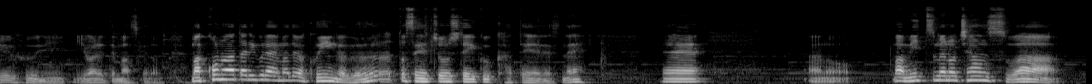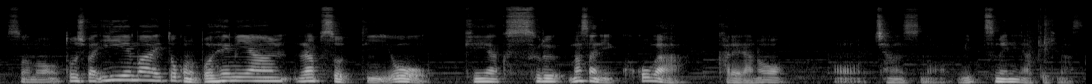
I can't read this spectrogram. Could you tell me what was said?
いうふうに言われてますけど、まあ、この辺りぐらいまではクイーンがぐっと成長していく過程ですね。であのまあ3つ目のチャンスはその東芝 EMI とこの「ボヘミアン・ラプソディ」を契約するまさにここが彼らのチャンスの3つ目になってきます。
